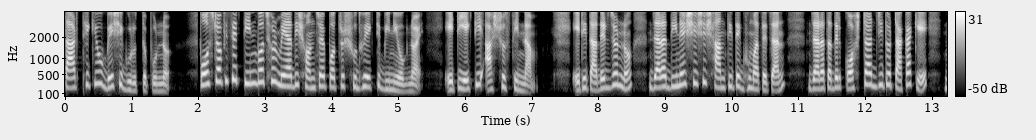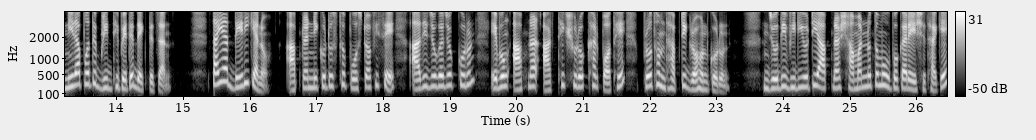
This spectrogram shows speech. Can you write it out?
তার থেকেও বেশি গুরুত্বপূর্ণ। পোস্ট অফিসের তিন বছর মেয়াদি সঞ্চয়পত্র শুধু একটি বিনিয়োগ নয়, এটি একটি আশ্বস্তির নাম। এটি তাদের জন্য যারা দিনের শেষে শান্তিতে ঘুমাতে চান, যারা তাদের কষ্টার্জিত টাকাকে নিরাপদে বৃদ্ধি পেতে দেখতে চান। তাই আর দেরি কেন? আপনার নিকটস্থ পোস্ট অফিসে আজই যোগাযোগ করুন এবং আপনার আর্থিক সুরক্ষার পথে প্রথম ধাপটি গ্রহণ করুন। যদি ভিডিওটি আপনার সামান্যতম উপকারে এসে থাকে,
